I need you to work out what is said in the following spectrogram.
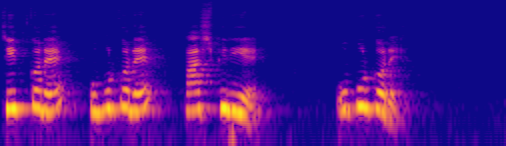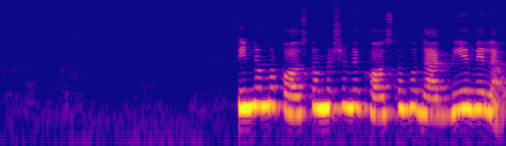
চিৎ করে উপুর করে, পাশ ফিরিয়ে উপুর করে। তিন নম্বর, কস্তম্ভের সঙ্গে খস্তম্ভ দাগ দিয়ে মেলাও।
